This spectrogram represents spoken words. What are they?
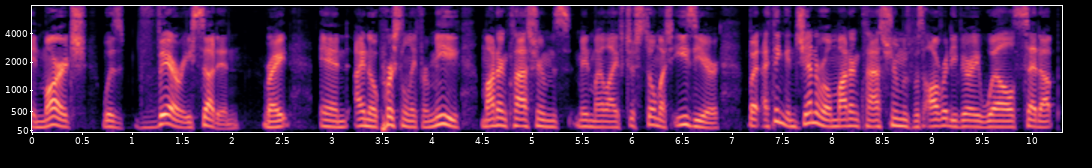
in March was very sudden, right? And I know personally for me, modern classrooms made my life just so much easier. But I think in general, modern classrooms was already very well set up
